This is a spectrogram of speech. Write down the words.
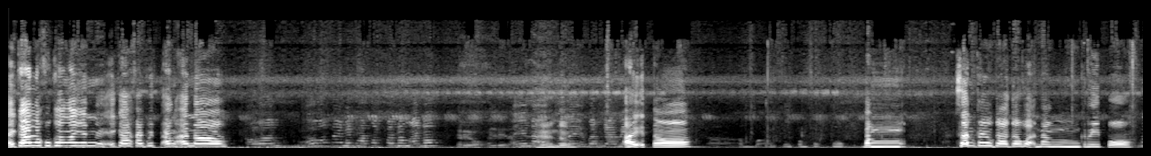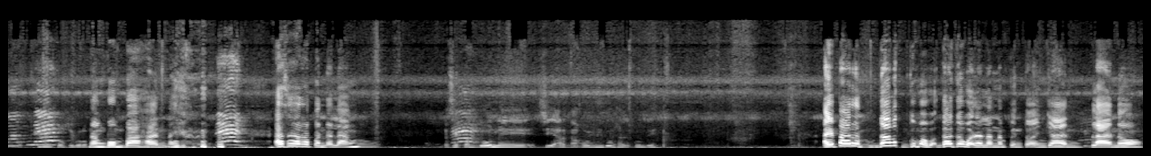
Ay, kala ko ka ngayon ikakabit ang ano. Oo, tayo naghakot pa ng ano. Ayan daw. Ay, ito. Pang Saan kayo gagawa ng gripo? Dito siguro. Ng bombahan? Ay. ah, sa harapan na lang? Kasi pag doon eh, CR ka ko yung doon sa likod eh. Ay, para, dapat gumawa, gagawa na lang ng pintuan dyan. Plano.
